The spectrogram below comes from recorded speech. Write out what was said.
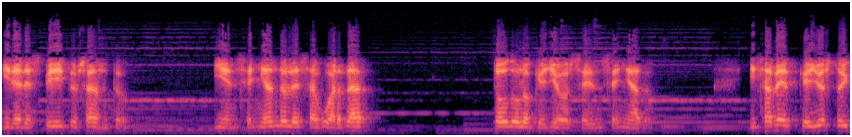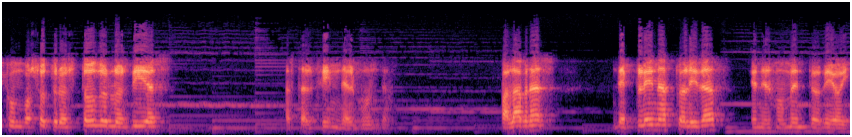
y del Espíritu Santo, y enseñándoles a guardar todo lo que yo os he enseñado. Y sabed que yo estoy con vosotros todos los días hasta el fin del mundo. Palabras de plena actualidad en el momento de hoy.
